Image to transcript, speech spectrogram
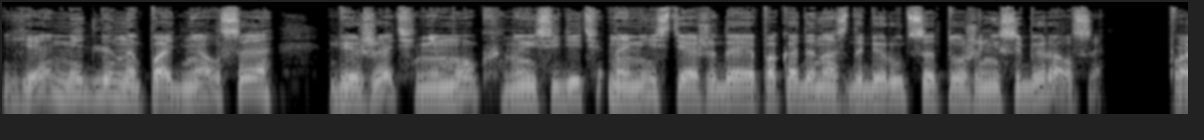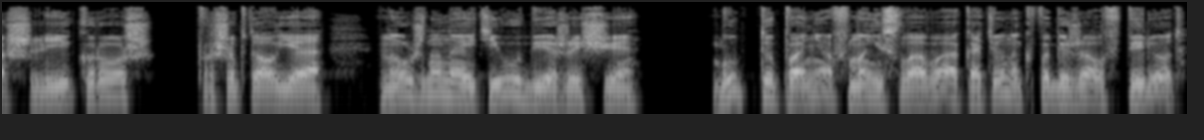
Я медленно поднялся, бежать не мог, но и сидеть на месте, ожидая, пока до нас доберутся, тоже не собирался. «Пошли, Крош», — прошептал я, — «нужно найти убежище». Будто поняв мои слова, котенок побежал вперед.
